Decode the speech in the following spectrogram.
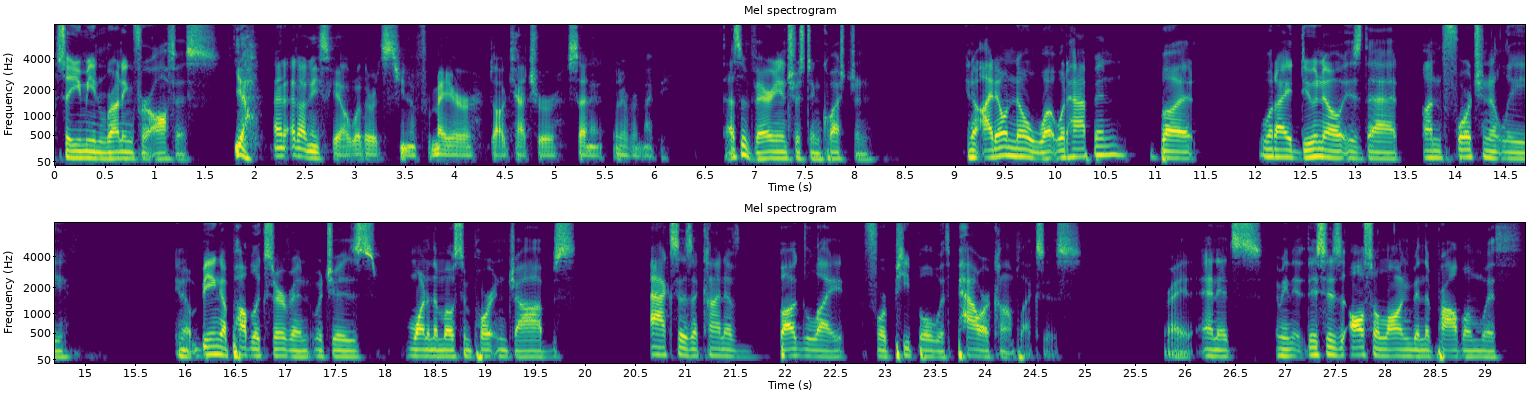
So you mean running for office? Yeah, at, at any scale, whether it's you know for mayor, dog catcher, senate, whatever it might be. That's a very interesting question. You know, I don't know what would happen but what I do know is that unfortunately, you know, being a public servant, which is one of the most important jobs, acts as a kind of bug light for people with power complexes. Right. And it's, I mean, this has also long been the problem with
